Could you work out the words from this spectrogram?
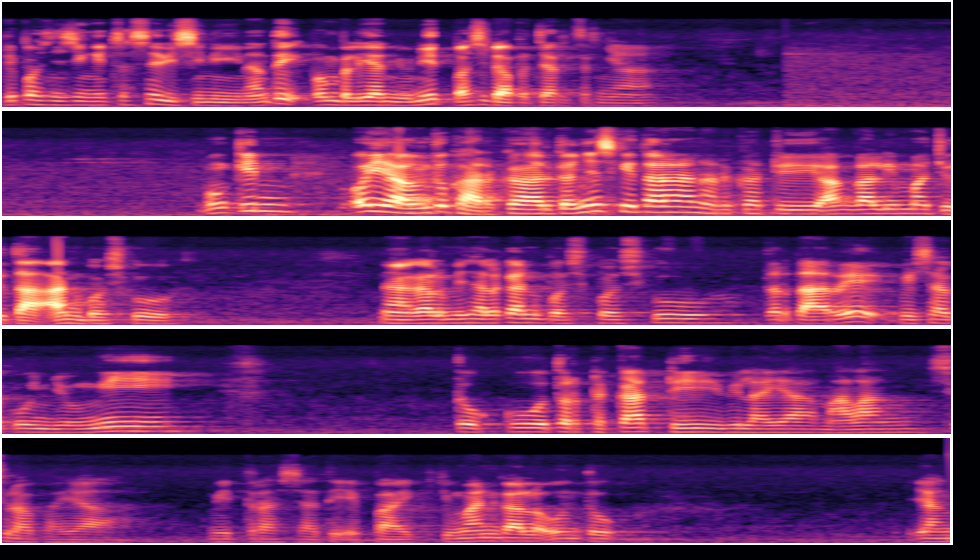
di posisi ngecasnya di sini. Nanti pembelian unit pasti dapat chargernya. Mungkin oh ya untuk harga. Harganya sekitaran harga di angka 5 jutaan bosku. Nah kalau misalkan bos-bosku tertarik bisa kunjungi toko terdekat di wilayah Malang, Surabaya, Mitra Jati e-bike. Cuman kalau untuk yang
